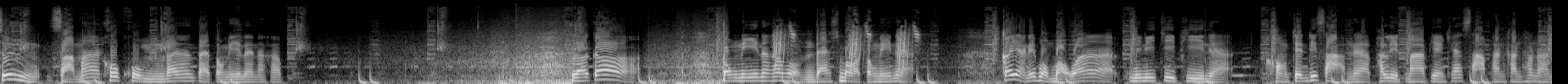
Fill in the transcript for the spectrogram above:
ซึ่งสามารถควบคุมได้ตั้งแต่ตรงนี้เลยนะครับ แล้วก็ตรงนี้นะครับผมแดชบอร์ดตรงนี้เนี่ย ก็อย่างที่ผมบอกว่า Mini GP เนี่ยของเจนที่ 3 เนี่ย ผลิตมาเพียงแค่ 3,000 คันเท่านั้น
